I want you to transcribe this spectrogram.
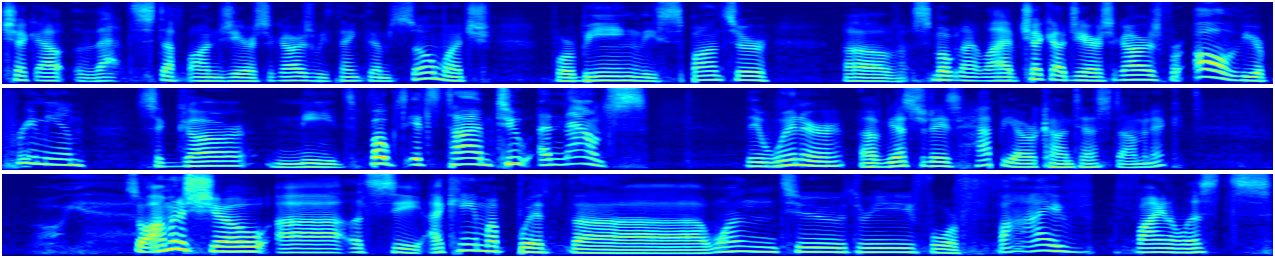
check out that stuff on JR Cigars. We thank them so much for being the sponsor of Smoke Night Live. Check out JR Cigars for all of your premium cigar needs. Folks, it's time to announce the winner of yesterday's happy hour contest, Dominic. Oh, yeah. So I'm going to show, uh, let's see, I came up with uh, one, two, three, four, five finalists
